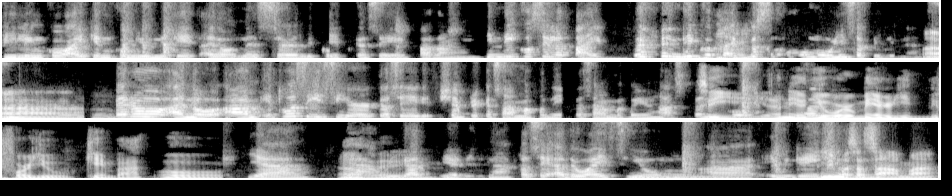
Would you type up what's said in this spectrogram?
feeling ko I can communicate, I don't necessarily communicate kasi parang hindi ko sila type. hindi ko type. Gusto ko umuwi sa Pilipinas. Ah, Pero ano, um, it was easier kasi syempre kasama ko na kasama ko yung husband So, ko. ano yun, you were married before you came back? O, Yeah. Yeah, we Okay. got married na. Kasi otherwise, yung uh, immigration... hindi masasama.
